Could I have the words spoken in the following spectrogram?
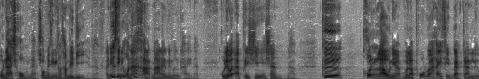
หัวหน้าชมนะชมในสิ่งที่เขาทำได้ดีนะครับอันนี้คือสิ่งที่หัวหน้าขาดมากเลยในเมืองไทยนะผมเรียกว่า appreciation นะครับคือ คนเราเนี่ยเวลาพูดว่าให้ feedback กันหรือ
